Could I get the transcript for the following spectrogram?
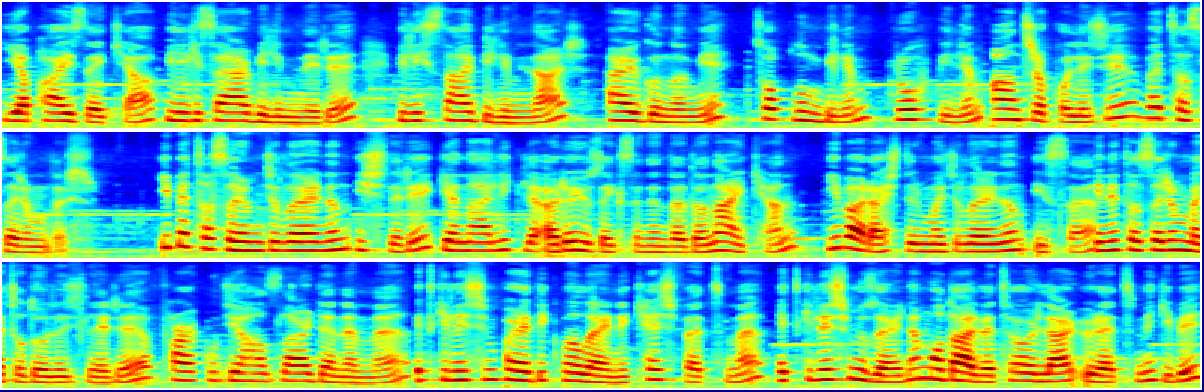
yapay zeka, bilgisayar bilimleri, bilişsel bilimler, ergonomi, toplum bilim, ruh bilim, antropoloji ve tasarımdır. İBE tasarımcılarının işleri genellikle arayüz ekseninde dönerken, İBE araştırmacılarının ise yeni tasarım metodolojileri, farklı cihazlar deneme, etkileşim paradigmalarını keşfetme, etkileşim üzerine model ve teoriler üretme gibi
